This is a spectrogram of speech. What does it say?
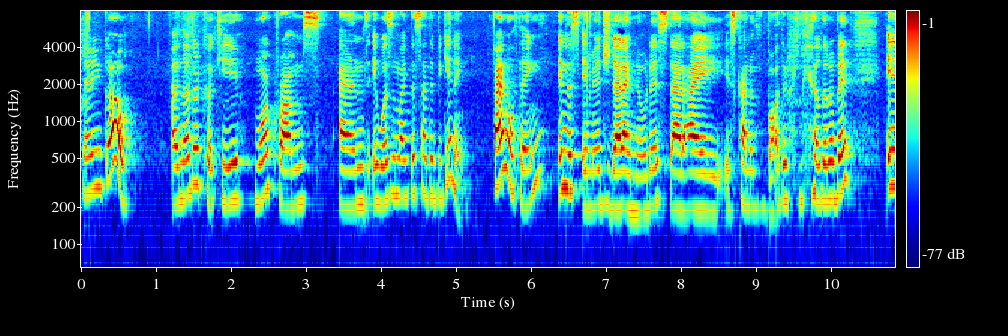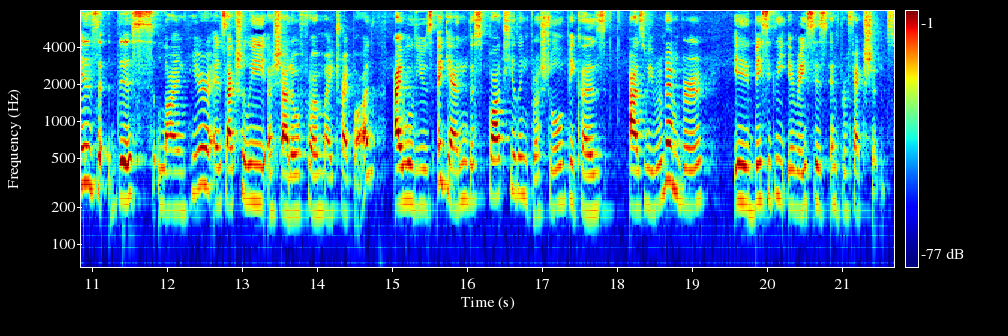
There you go. Another cookie, more crumbs, and it wasn't like this at the beginning. Final thing in this image that I noticed that I is kind of bothering me a little bit is this line here. It's actually a shadow from my tripod. I will use again the spot healing brush tool because as we remember, it basically erases imperfections.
